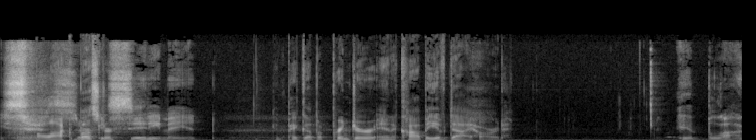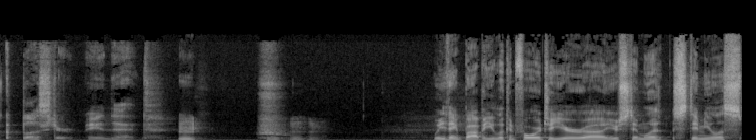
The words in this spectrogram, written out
Blockbuster? Circuit City, man. Pick up a printer and a copy of Die Hard. And Blockbuster, man. That What do you think, Bobby? You looking forward to your uh, your stimulus stimulus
